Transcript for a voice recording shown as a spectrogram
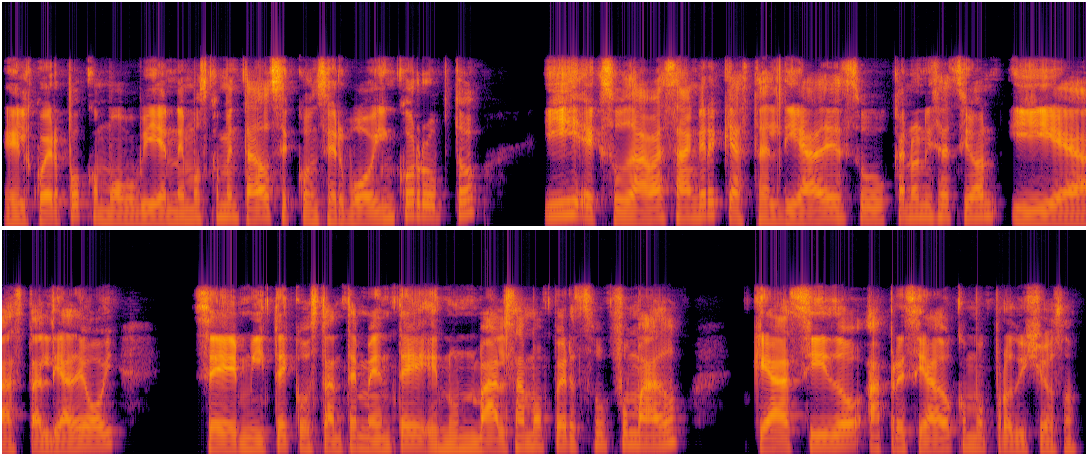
El cuerpo, como bien hemos comentado, se conservó incorrupto y exudaba sangre que hasta el día de su canonización y hasta el día de hoy se emite constantemente en un bálsamo perfumado que ha sido apreciado como prodigioso.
